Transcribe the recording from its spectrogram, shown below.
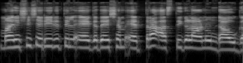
മനുഷ്യ ശരീരത്തിൽ ഏകദേശം എത്ര അസ്ഥികളാണ് ഉണ്ടാവുക?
